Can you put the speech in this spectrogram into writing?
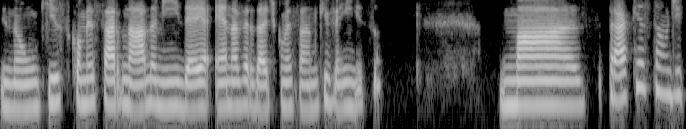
e não quis começar nada. A minha ideia é, na verdade, começar ano que vem isso. Mas, para a questão de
